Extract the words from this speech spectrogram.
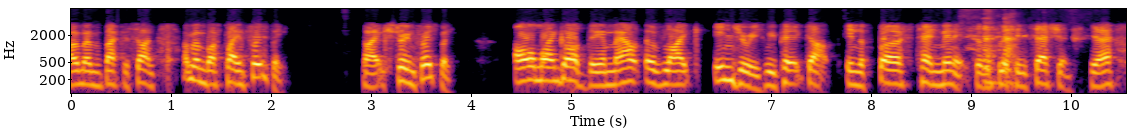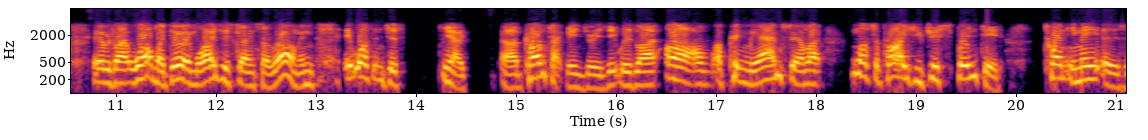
I remember back to Sun, I remember us playing frisbee, like extreme frisbee. Oh my god, the amount of like injuries we picked up in the first ten minutes of a flipping session. Yeah, it was like, what am I doing? Why is this going so wrong? And it wasn't just you know uh, contact injuries. It was like, oh, I pinged my hamstring. I'm like, I'm not surprised you just sprinted 20 meters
